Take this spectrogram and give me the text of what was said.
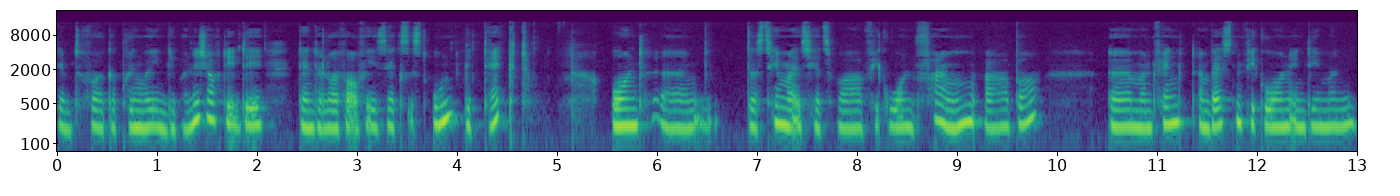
Demzufolge bringen wir ihn lieber nicht auf die Idee, denn der Läufer auf E6 ist ungedeckt. Und ähm, das Thema ist jetzt zwar Figuren fangen, aber äh, man fängt am besten Figuren, indem man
